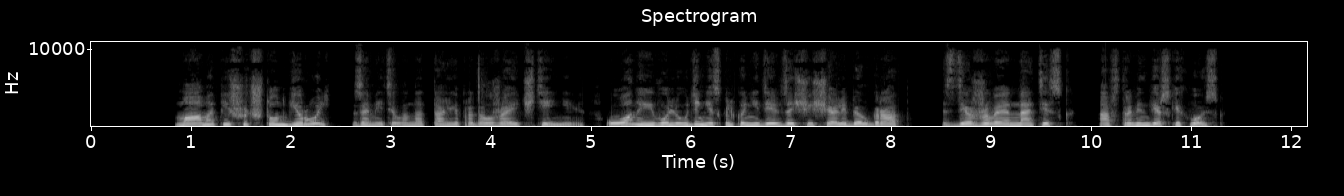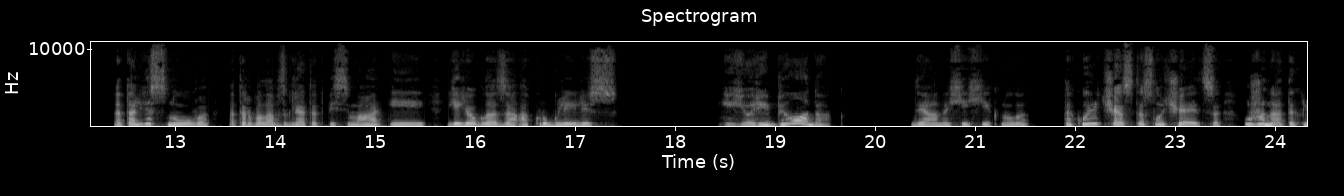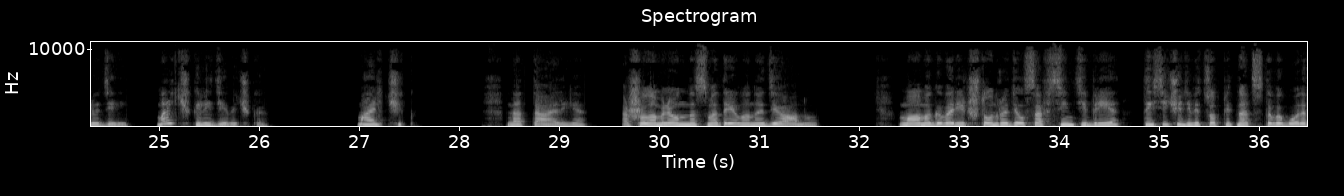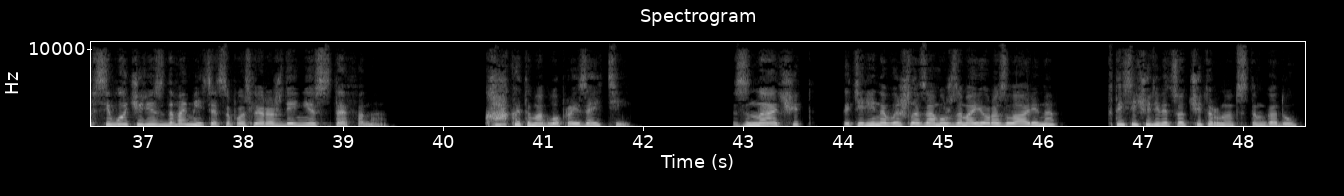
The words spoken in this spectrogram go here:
«Мама пишет, что он герой», — заметила Наталья, продолжая чтение. «Он и его люди несколько недель защищали Белград, сдерживая натиск австро-венгерских войск. Наталья снова оторвала взгляд от письма, и ее глаза округлились. — Ее ребенок! — Диана хихикнула. — Такое часто случается у женатых людей. Мальчик или девочка? — Мальчик. Наталья ошеломленно смотрела на Диану. Мама говорит, что он родился в сентябре 1915 года, всего через два месяца после рождения Стефана. Как это могло произойти? Значит, Катерина вышла замуж за майора Зларина в 1914 году.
